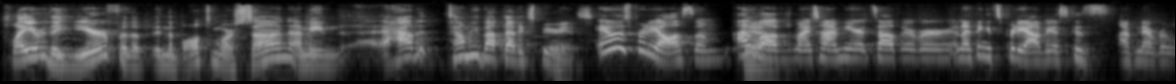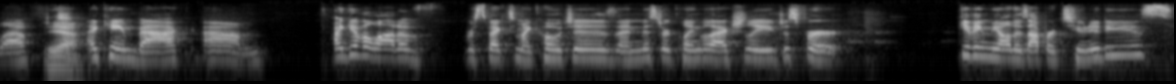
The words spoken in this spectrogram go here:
player of the year for the in the Baltimore Sun. I mean, how did tell me about that experience? It was pretty awesome. I Yeah. loved my time here at South River, and I think it's pretty obvious because I've never left. Yeah. I came back. Um, I give a lot of respect to my coaches and Mr. Klingle actually just for giving me all those opportunities.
